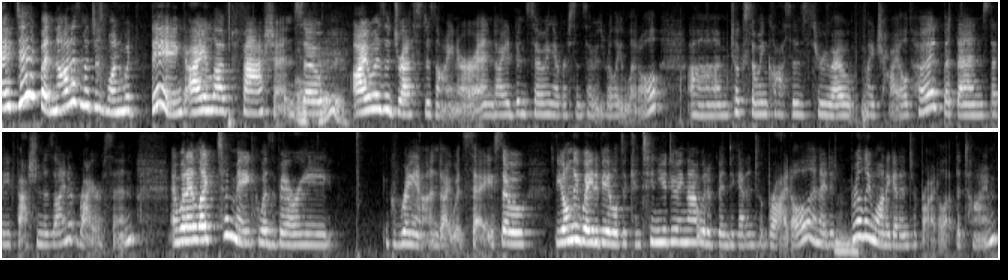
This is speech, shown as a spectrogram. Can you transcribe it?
I did, but not as much as one would think. I loved fashion. So Okay. I was a dress designer and I had been sewing ever since I was really little. Um, took sewing classes throughout my childhood, but then studied fashion design at Ryerson. And what I liked to make was very grand, I would say. So the only way to be able to continue doing that would have been to get into bridal, and I didn't really want to get into bridal at the time.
